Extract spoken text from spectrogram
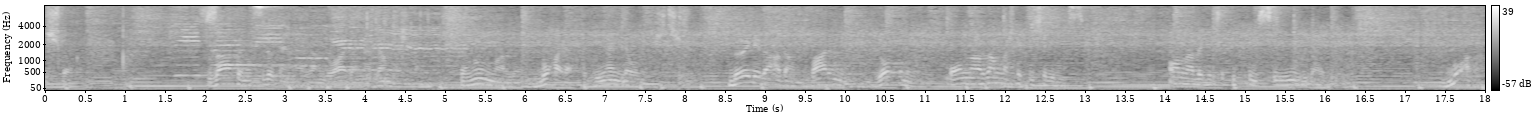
işte. O kadar. Zaten o su dökenlerden, dua edenlerden başka onun varlığı bu hayatta bilenle olmamıştır. Böyle bir adam var mı, yok mu? Onlardan başka kimse bilmez. Onlar da geçip bitti, silinir gider. Bu adam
